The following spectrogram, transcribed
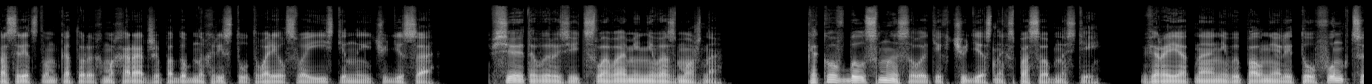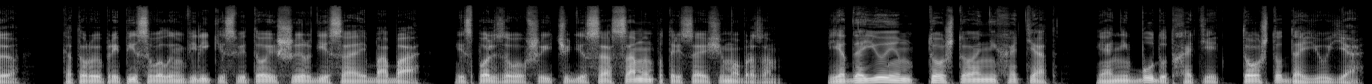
посредством которых Махараджи, подобно Христу, творил свои истинные чудеса, все это выразить словами невозможно. Каков был смысл этих чудесных способностей? Вероятно, они выполняли ту функцию, которую приписывал им великий святой Ширди Сай Баба, использовавший чудеса самым потрясающим образом. «Я даю им то, что они хотят, и они будут хотеть то, что даю я».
